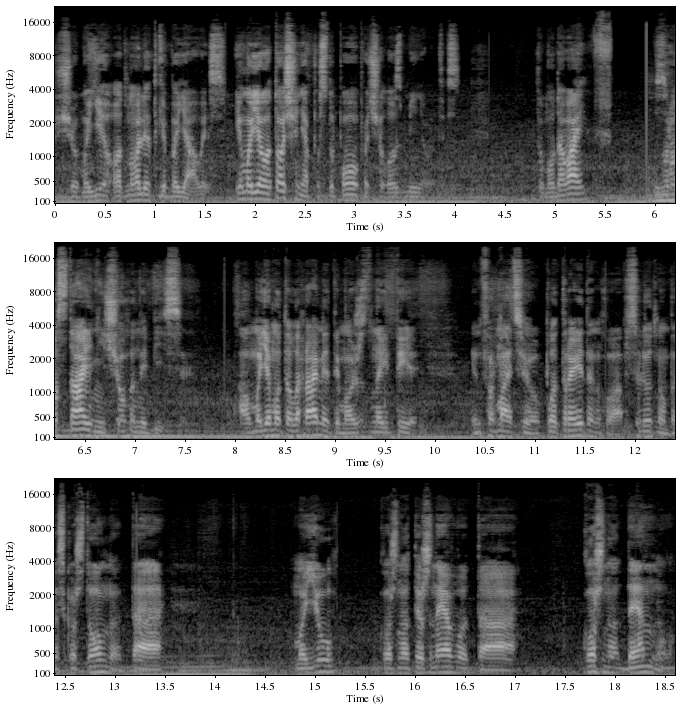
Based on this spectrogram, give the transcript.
що мої однолітки боялись. І моє оточення поступово почало змінюватись. Тому давай, зростай, нічого не бійся. А в моєму телеграмі ти можеш знайти інформацію по трейдингу абсолютно безкоштовно та мою кожнотижневу та кожноденну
